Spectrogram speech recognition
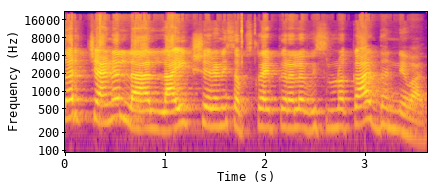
तर चॅनलला लाईक शेअर आणि सबस्क्राईब करायला विसरू नका. धन्यवाद.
